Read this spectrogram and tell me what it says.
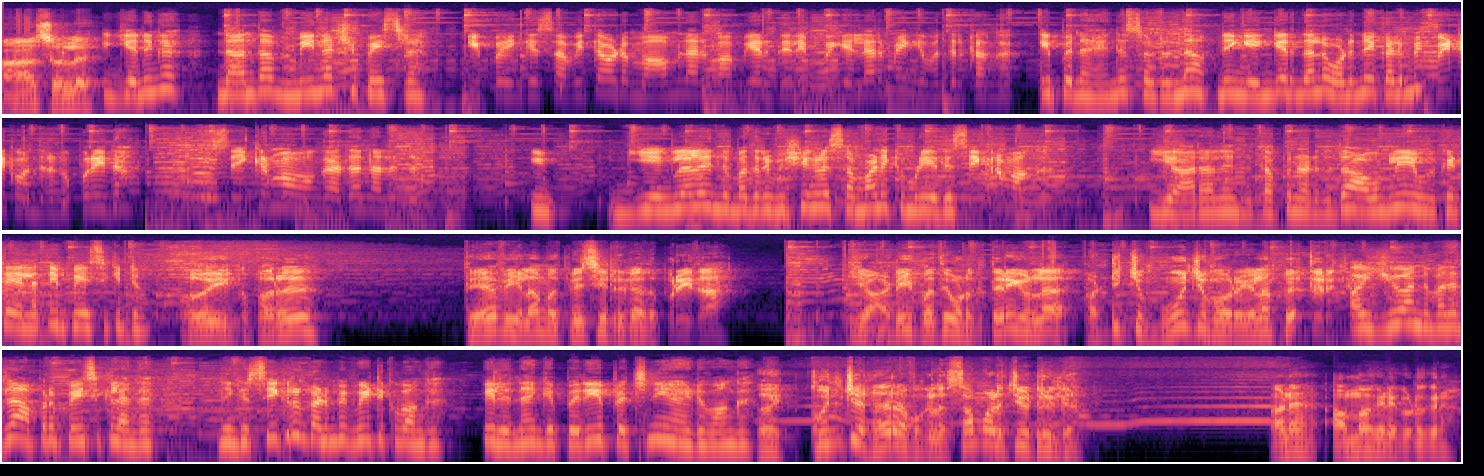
ஆ சொல்லு. என்னங்க நான் தான் மீனாட்சி பேசுறேன். இப்போ இங்க சவிதாவோட மாமனார் மாமியார் திலீப் எல்லாருமே இங்க வந்திருக்காங்க. இப்போ நான் என்ன சொல்றேன்னா நீங்க எங்க இருந்தாலும் உடனே கிளம்பி வீட்டுக்கு வந்துருங்க புரியுதா? சீக்கிரமா வாங்க அதான் நல்லது. எங்களால இந்த மாதிரி விஷயங்களை சமாளிக்க முடியாது. சீக்கிரம் வாங்க யாரால இந்த தப்பு நடந்ததோ அவங்களே இவங்க கிட்ட எல்லாத்தையும் பேசிக்கிட்டோம் ஓய் இங்க பாரு. தேவையில்லாம பேசிட்டு இருக்காது புரியுதா? அடி பத்தி உனக்கு தெரியும்ல? அடிச்சு மூஞ்சி முறையெல்லாம் பேத்துருச்சு ஐயோ அந்த மாதிரிலாம் அப்புறம் பேசிக்கலாங்க. நீங்க சீக்கிரம் கிளம்பி வீட்டுக்கு வாங்க. இல்லைன்னா இங்க பெரிய பிரச்சனை ஆயிடுவாங்க. ஏய், கொஞ்ச நேரம் அவங்கள சமாளிச்சுட்டு இருங்க. அண்ணே அம்மா கிட்ட கொடுக்குறேன்.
